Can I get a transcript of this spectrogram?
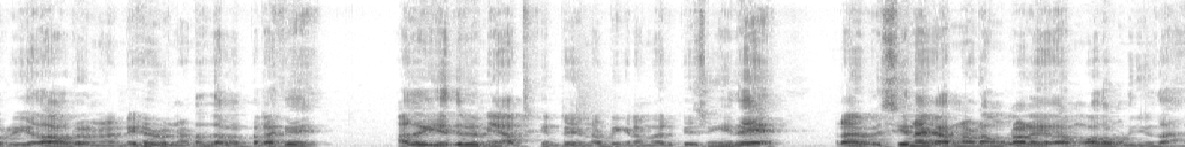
ஒரு ஏதாவது ஒரு நிகழ்வு நடந்த பிறகு அது எதிர்வினை ஆற்றுகின்றேன் அப்படிங்கிற மாதிரி பேசுங்க. இதே சீனாக்காரனோட உங்களால் ஏதாவது மோத முடிஞ்சுதான்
